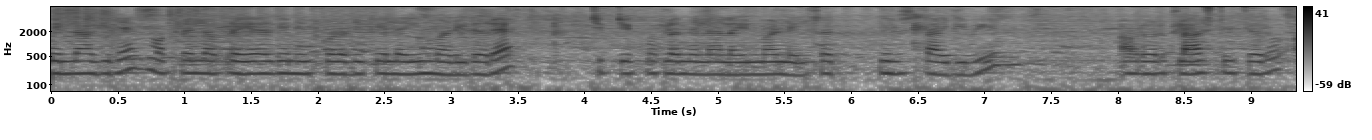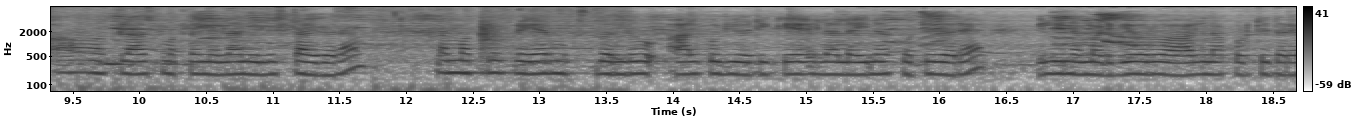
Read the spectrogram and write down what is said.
ಬೆಲ್ಲಾಗಿದೆ ಮಕ್ಕಳೆಲ್ಲ ಪ್ರೇಯರ್ಗೆ ನಿಂತ್ಕೊಳ್ಳೋದಕ್ಕೆ ಲೈನ್ ಮಾಡಿದ್ದಾರೆ. ಚಿಕ್ಕ ಚಿಕ್ಕ ಮಕ್ಕಳನ್ನೆಲ್ಲ ಲೈನ್ ಮಾಡಿ ನಿಲ್ಸ, ನಿಲ್ಲಿಸ್ತಾ ಇದ್ದೀವಿ. ಅವ್ರವ್ರ ಕ್ಲಾಸ್ ಟೀಚರು ಆ ಕ್ಲಾಸ್ ಮಕ್ಕಳನ್ನೆಲ್ಲ ನಿಲ್ಲಿಸ್ತಾ ಇದ್ದಾರೆ. ನಮ್ಮ ಮಕ್ಕಳು ಪ್ರೇಯರ್ ಮುಗಿಸ್ ಬಂದು ಹಾಲು ಕುಡಿಯೋದಕ್ಕೆ ಎಲ್ಲ ಲೈನಾಗಿ ಕೊಟ್ಟಿದ್ದಾರೆ. ಇಲ್ಲಿ ನಮ್ಮ ಅಡುಗೆಯವರು ಹಾಲನ್ನ ಕೊಡ್ತಿದ್ದಾರೆ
